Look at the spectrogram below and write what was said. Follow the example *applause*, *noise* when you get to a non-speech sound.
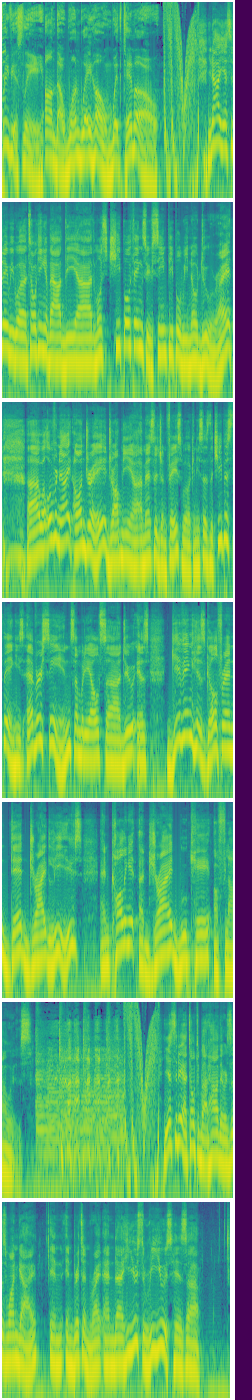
Previously on the One Way Home with Tim O. You know how yesterday we were talking about the uh, the most cheapo things we've seen people we know do, right? Uh, well, overnight, Andre dropped me a, message on Facebook, and he says the cheapest thing he's ever seen somebody else uh, do is giving his girlfriend dead dried leaves and calling it a dried bouquet of flowers. *laughs* Yesterday, I talked about how there was this one guy in in Britain, right, and uh, he used to reuse his. Uh,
